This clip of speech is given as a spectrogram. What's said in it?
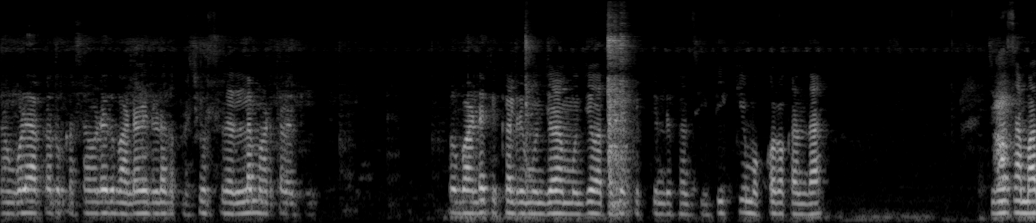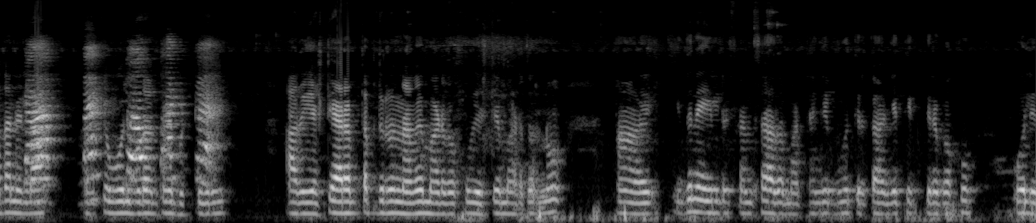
ರಂಗೋಳಿ ಹಾಕೋದು, ಕಸ ಹೊಡೆಯೋದು, ಬಾಂಡೆ ಇಡೋದು ವರ್ಷ ಎಲ್ಲ ಮಾಡ್ತಾಳೆ ಆಕಿ. ಬಾಂಡೆ ತಿಕ್ಕಲ್ರಿ, ಮುಂಜಾನೆ ಮುಂಜೆ ಹೊತ್ತಲ್ಲೇ ತಿಕ್ತೀನಿ ರೀ ಈಗ ತಿಕ್ಕಿ ಮಕ್ಕೋಬೇಕಂದ. ಜೀವನ ಸಮಾಧಾನ ಇಲ್ಲ. ಅದಕ್ಕೆ ಹೋಲಿ ಬಿಡು ಅಂತೇಳಿ ಬಿಟ್ಟಿವ್ರಿ ಅದು ಎಷ್ಟೇ ಆರಾಮ್ ತಪ್ಪಿದ್ರು ನಾವೇ ಮಾಡಬೇಕು, ಎಷ್ಟೇ ಮಾಡಿದ್ರು ಇದನ್ನೇ ಇಲ್ಲರಿ ಫ್ರೆಂಡ್ಸ ಅದು ಮತ್ತೆ ಹಂಗೆ ಬೂತಿರ್ತಾವೆ ಹಂಗೆ ತಿಕ್ತಿರ್ಬೇಕು. ಹೋಲಿ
